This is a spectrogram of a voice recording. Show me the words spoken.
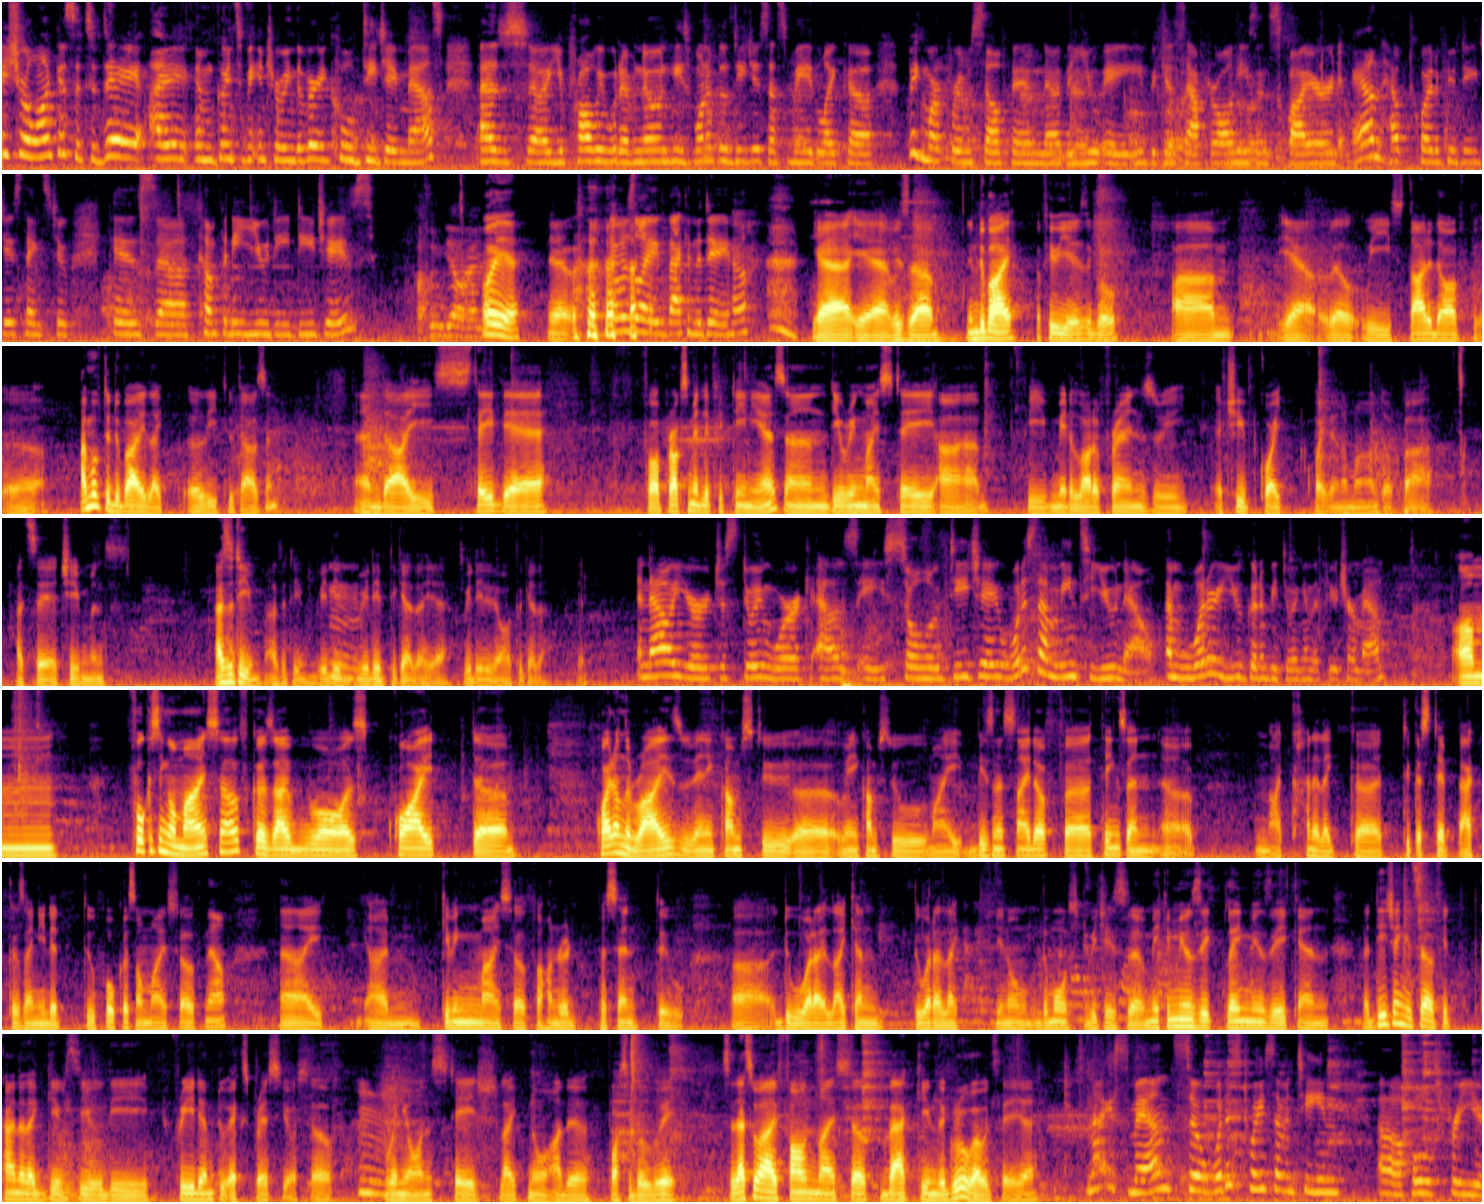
Hey Sri Lanka, so today I am going to be interviewing the very cool DJ Mass. As uh, you probably would have known, he's one of those DJs that's made like a big mark for himself in uh, the UAE because after all, he's inspired and helped quite a few DJs thanks to his uh, company UD DJs. Oh yeah, yeah. That was like back in the day, huh? yeah, yeah. I was um, in Dubai a few years ago. Um, yeah, well, we started off. Uh, I moved to Dubai like early 2000, and I stayed there for approximately 15 years. And during my stay, uh, we made a lot of friends. We achieved quite quite an amount of, uh, I'd say, achievements as a team. As a team, we did we did together. Yeah, we did it all together. And now you're just doing work as a solo DJ. What does that mean to you now? And what are you going to be doing in the future, man? um, focusing on myself because I was quite uh, quite on the rise when it comes to uh, when it comes to my business side of uh, things, and uh, I kind of like uh, took a step back because I needed to focus on myself now, and I I'm giving myself a hundred percent to uh, do what I like and do what I like you know the most which is uh, making music playing music and uh, DJing itself it kind of like gives you the freedom to express yourself when you're on stage like no other possible way so that's why I found myself back in the groove I would say yeah Nice, man. So, what does 2017 uh, hold for you?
